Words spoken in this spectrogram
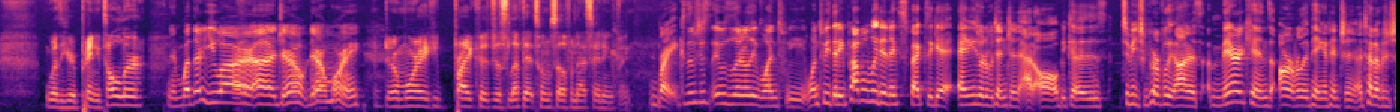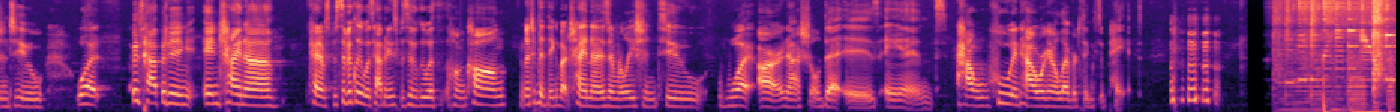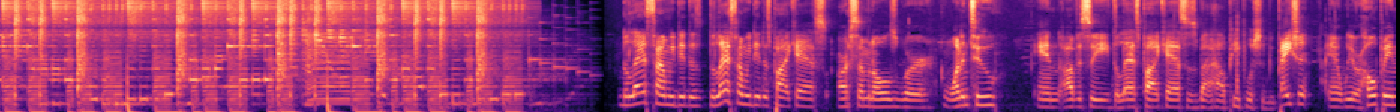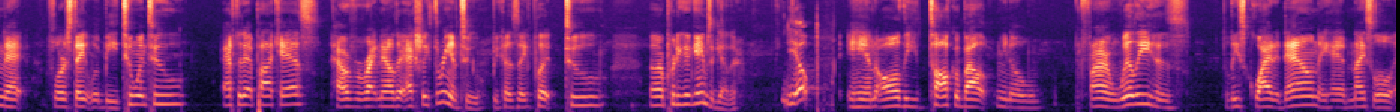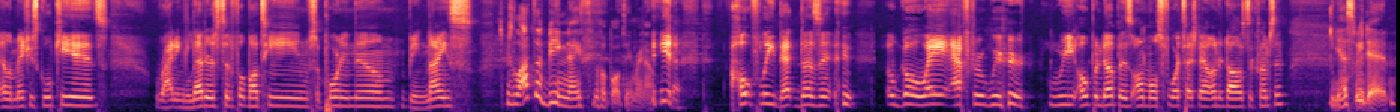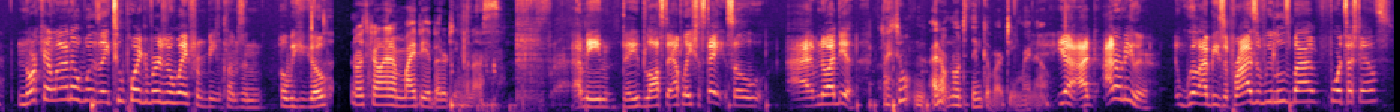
whether you're Penny Toler, And whether you are uh, Daryl Daryl Morey, Daryl Morey, he probably could have just left that to himself and not said anything. Right? Because it was just it was literally one tweet, one tweet that he probably didn't expect to get any sort of attention at all. Because to be perfectly honest, Americans aren't really paying attention, a ton of attention to what is happening in China, kind of specifically what's happening specifically with Hong Kong. Not to think about China is in relation to what our national debt is and how who and how we're going to leverage things to pay it. the last time we did this the last time we did this podcast our seminoles were one and two and obviously the last podcast is about how people should be patient and we were hoping that Florida State would be two and two after that podcast. However, right now they're actually three and two because they've put two uh, pretty good games together. Yep. And all the talk about you know firing Willie has at least quieted down. They had nice little elementary school kids writing letters to the football team, supporting them, being nice. There's lots of being nice to the football team right now. yeah. Hopefully that doesn't go away after we're we opened up as almost four touchdown underdogs to Clemson. Yes, we did. North Carolina was a two point conversion away from beating Clemson a week ago. North Carolina might be a better team than us. I mean, they lost to Appalachian State, so I have no idea. I don't. I don't know what to think of our team right now. Yeah, I, I don't either. Will I be surprised if we lose by four touchdowns?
